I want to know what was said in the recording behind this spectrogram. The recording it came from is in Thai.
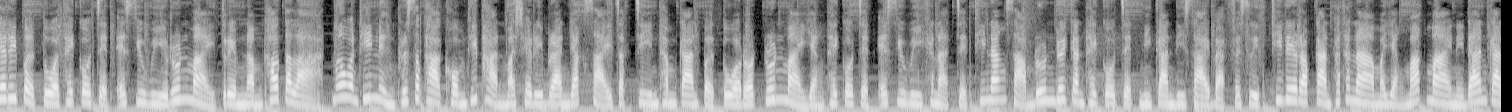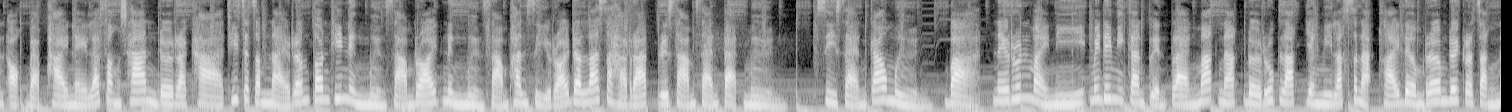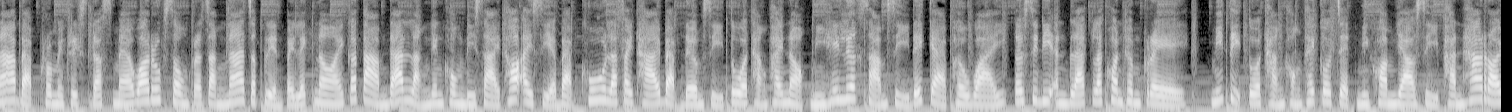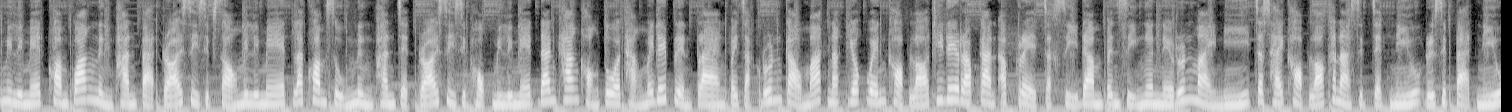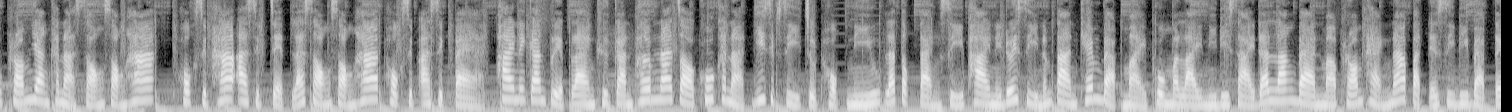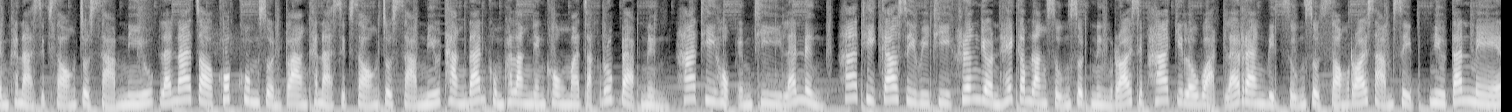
ชรี่เปิดตัว t ทโก7 SUV รุ่นใหม่เตรียมนำเข้าตลาด เมื่อวันที่ 1 พฤษภาคมที่ผ่านมาเชรี่แบรนด์ยักษ์ใสจากจีนทำการเปิดตัวรถรุ่นใหม่อย่าง t ทโก7 SUV ขนาด 7 ที่นั่ง 3 รุ่นด้วยกัน t ทโก7มีการดีไซน์แบบ Facelift ที่ได้รับการพัฒนามาอย่างมากมายในด้านการออกแบบภายในและฟังก์ชัน โดยราคาที่จะจำหน่ายเริ่มต้นที่ 1300 13,400 ดอลลาร์สหรัฐหรือ 380,000 490,000 บาท ในรุ่นใหม่นี้ไม่ได้มีการเปลี่ยนแปลงมากนัก โดยรูปลักษณ์ยังมีลักษณะคล้ายเดิมเริ่มด้วยกระจังหน้าแบบ Chromatrix Dust แม้ว่ารูปทรงกระจังหน้าจะเปลี่ยนไปเล็กน้อยก็ตามด้านหลังยังคงดีไซน์ท่อไอเสียแบบคู่และไฟท้ายแบบเดิมสีตัวถังภายนอกมีให้เลือก 3 สีได้แก่ Pearl White Obsidian Black และ Quantum Grey มิติตัวถังของ t ทโก7มีความยาว 4,500มิลลิเมตรความกว้าง 1,842มิลิเมตรและความสูง 1,746มิลลิเมตรด้านข้างของตัวถังไม่ได้เปลี่ยนแปลงไปจากรุ่นเก่ามากนักยกเว้นขอบล้อที่ได้รับการอัปเกรดจากสีดำเป็นสีเงินในรุ่นใหม่นี้ จะใช้ขอบล้อขนาด 17 นิ้วหรือ 18 นิ้ว พร้อมยางขนาด 225 65 R17 และ 225 60 R18 ภายในการเปลี่ยนแปลงคือการเพิ่มหน้าจอคู่ขนาด 24.6 นิ้ว และตกแต่งสีภายในด้วยสีน้ำตาลเข้มแบบใหม่ พวงมาลัยมีดีไซน์ด้านล่างแบนมาพร้อมแผงหน้าปัด LCD แบบเต็มขนาด 12.3 นิ้ว และหน้าจอควบคุมส่วนกลางขนาด 12.3 นิ้วทางด้านคุมพลังยังคงมาจากรูปแบบ 1 5T 6 MT และ1 5T 9 CVT เครื่องยนต์ให้กำลังสูงสุด 115 กิโลวัตต์ และแรงบิดสูงสุด 230 นิวตันเมตร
